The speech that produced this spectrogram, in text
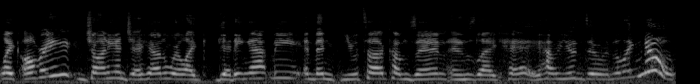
Like already, Johnny and Jaehyun were like getting at me, and then Yuta comes in and is like, "Hey, how you doing?" I'm like, "No,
